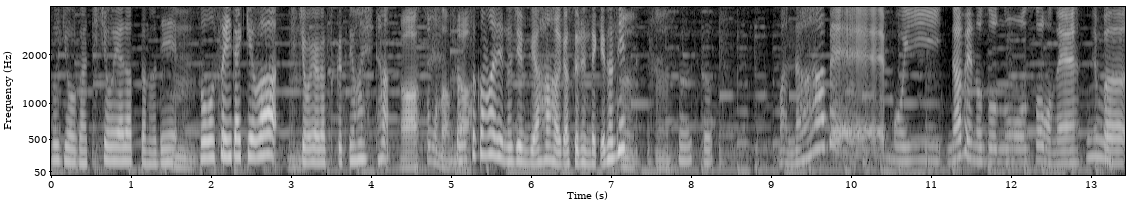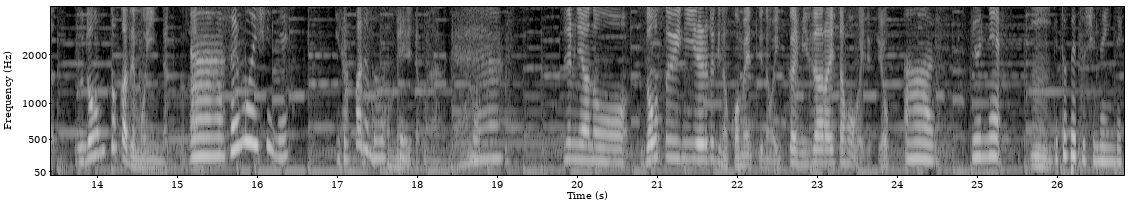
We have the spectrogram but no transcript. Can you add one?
奉行が父親だったので、うん。雑炊だけは父親が作ってました、ああそうなんだ。そこまでの準備は母がするんだけどね、うんうん。そうそう。まあ鍋もいい。鍋のそのそうね。うん。やっぱ、うどんとかでもいいんだけどさ。ああそれも美味しいね。やっぱでも米入れたくなるねちなみにあの雑炊に入れる時の米っていうのは一回水洗いした方がいいですよ。ああ言うね。うん。ベトベトしないんだっ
